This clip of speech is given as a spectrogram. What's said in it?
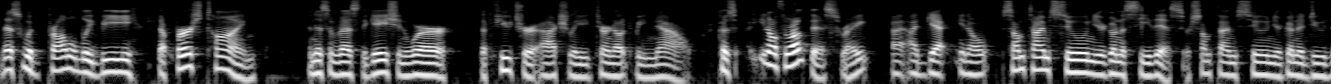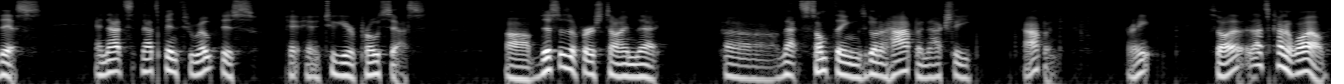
This would probably be the first time in this investigation where the future actually turned out to be now. Because you know, throughout this, right, I, I'd get you know, sometime soon you're going to see this, or sometime soon you're going to do this, and that's that's been throughout this uh, uh, two-year process. Uh, this is the first time that uh, that something's going to happen actually happened, right? So that's kind of wild.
